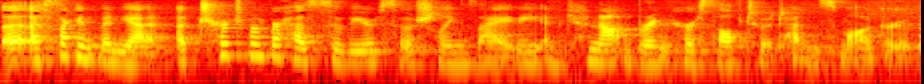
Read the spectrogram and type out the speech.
a, a, second vignette a church member has severe social anxiety and cannot bring herself to attend small group.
